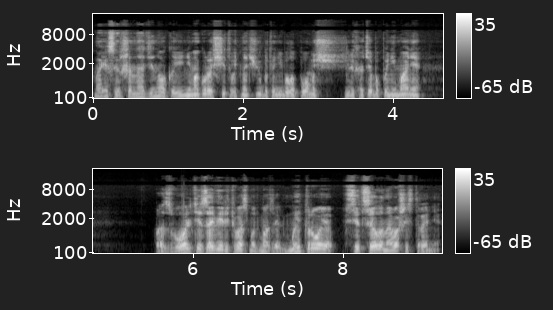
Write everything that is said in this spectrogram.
а я совершенно одинока и не могу рассчитывать на чью бы то ни было помощь или хотя бы понимание. Позвольте заверить вас, мадемуазель, мы трое всецело на вашей стороне.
